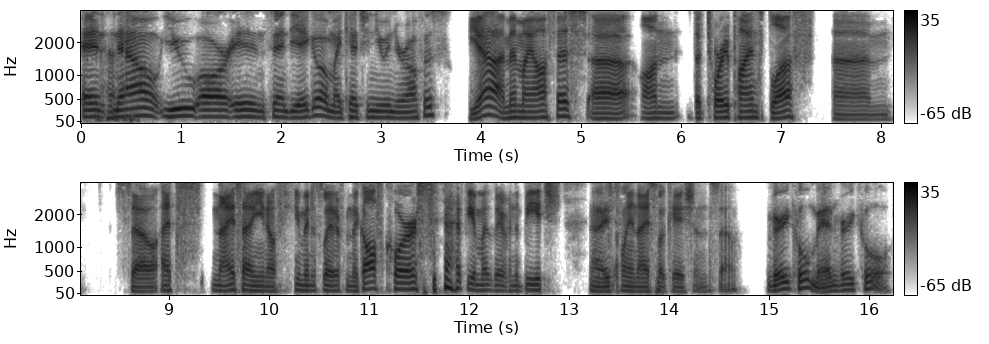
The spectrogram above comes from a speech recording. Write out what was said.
And now you are in San Diego. Am I catching you in your office? yeah, I'm in my office uh, on the Torrey Pines Bluff. Um, So it's nice. I, you know, a few minutes away from the golf course, a few minutes away from the beach. Nice. It's definitely a nice location. So Very cool, man. Very cool.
